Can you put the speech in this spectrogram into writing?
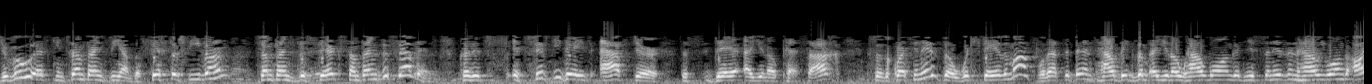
Shavuos can sometimes be on the fifth of Sivan, sometimes the sixth, sometimes the seventh, because it's it's fifty days after the day uh, you know Pesach. So the question is though, which day of the month? Well, that depends how big the uh, you know how long a Nisan is and how long a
